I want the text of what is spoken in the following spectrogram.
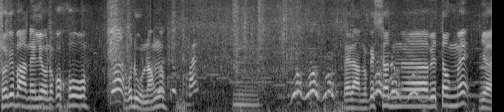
Thôi cái bàn này liệu nó có khô không? nó có đủ nóng không? Mấy ừ. đây làm một cái sân ờ, bê tông ấy nhỉ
